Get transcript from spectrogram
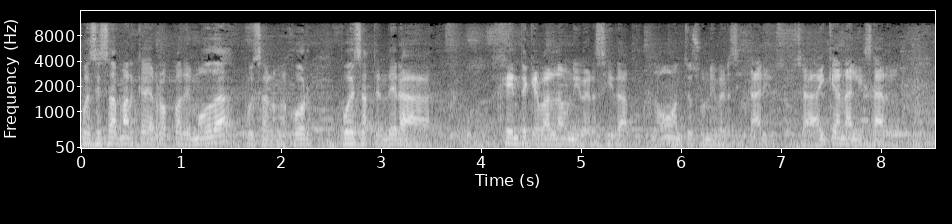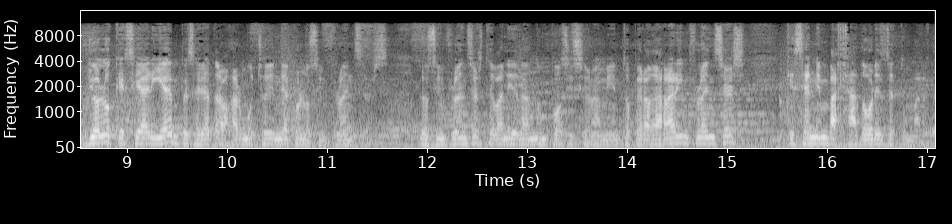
Pues esa marca de ropa de moda, pues a lo mejor puedes atender a gente que va a la universidad, ¿no? Entonces universitarios, o sea, hay que analizarlo. Yo lo que sí haría, empezaría a trabajar mucho hoy en día con los influencers. Los influencers te van a ir dando un posicionamiento, pero agarrar influencers que sean embajadores de tu marca.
